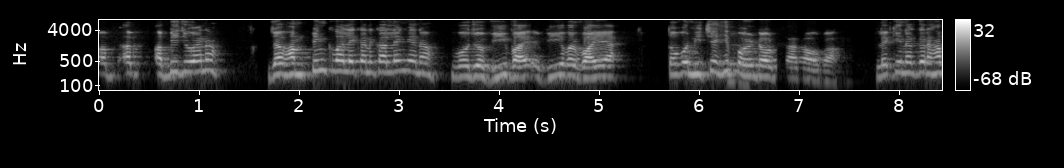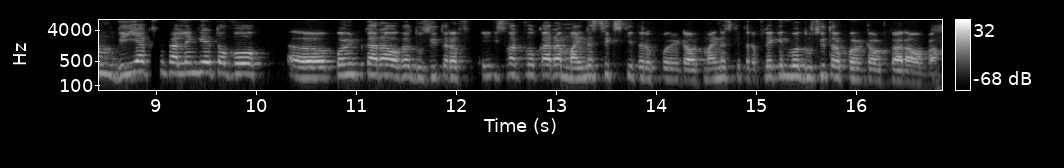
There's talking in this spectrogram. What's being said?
अब अब अभी जो है ना जब हम पिंक वाले का निकालेंगे ना वो जो वी वाई वी और वाई है तो वो नीचे ही पॉइंट आउट कर रहा होगा। लेकिन अगर हम वी एक्स निकालेंगे तो वो पॉइंट कर रहा होगा दूसरी तरफ़। इस वक्त वो कर रहा है माइनस सिक्स की तरफ़ पॉइंट आउट माइनस की तरफ़। लेकिन वो दूसरी तरफ़ पॉइंट आउट कर रहा होगा।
